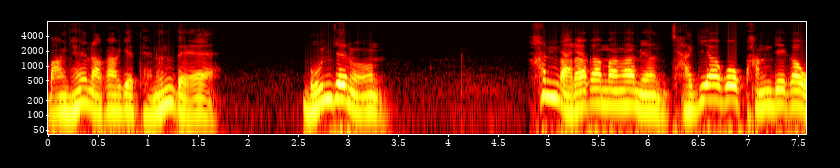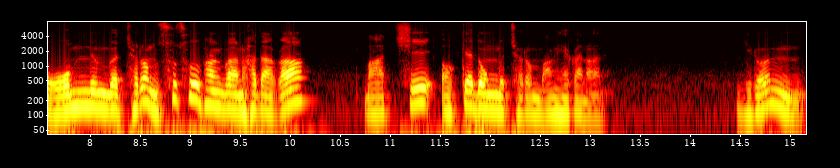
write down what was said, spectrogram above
망해 나가게 되는데 문제는 한 나라가 망하면 자기하고 관계가 없는 것처럼 수수방관하다가 마치 어깨동무처럼 망해가는 이런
